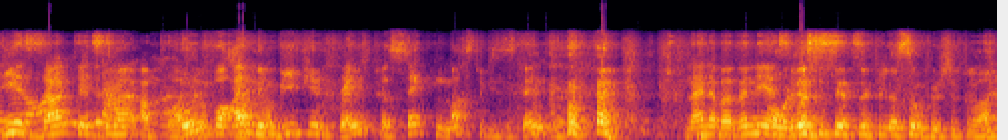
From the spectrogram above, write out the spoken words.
dir sagt jetzt jemand Abordnung. Und vor allem, mit wie vielen Frames per Second machst du dieses Denken? Nein, aber wenn dir jetzt oh, das ist jetzt eine philosophische Frage.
